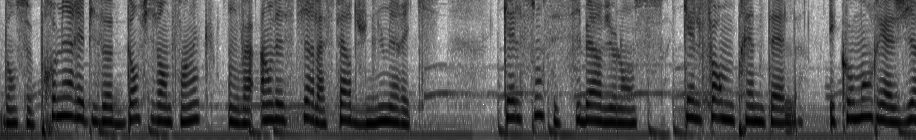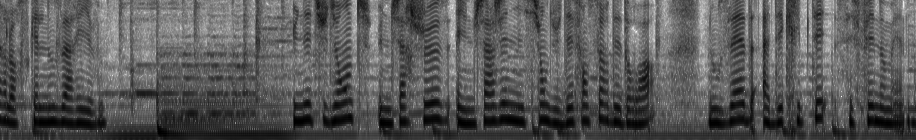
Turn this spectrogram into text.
Dans ce premier épisode d'Amphi 25, on va investir la sphère du numérique. Quelles sont ces cyberviolences? Quelles formes prennent-elles? Et comment réagir lorsqu'elles nous arrivent? Une étudiante, une chercheuse et une chargée de mission du défenseur des droits nous aident à décrypter ces phénomènes.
